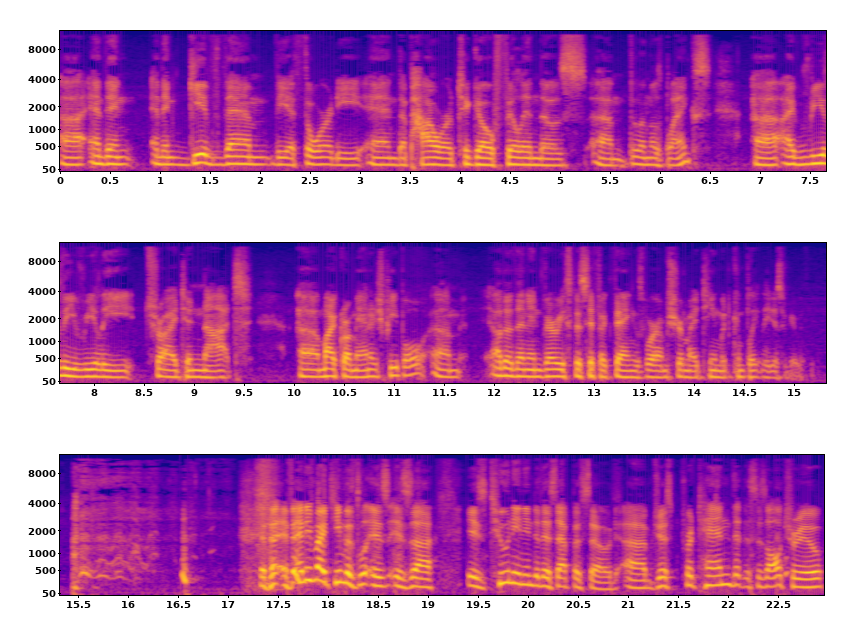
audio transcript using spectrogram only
uh, and then and then give them the authority and the power to go fill in those um, fill in those blanks. Uh, I really, really try to not uh, micromanage people, um, other than in very specific things where I'm sure my team would completely disagree with you. If, if any of my team is is is uh, is tuning into this episode, uh, just pretend that this is all true.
